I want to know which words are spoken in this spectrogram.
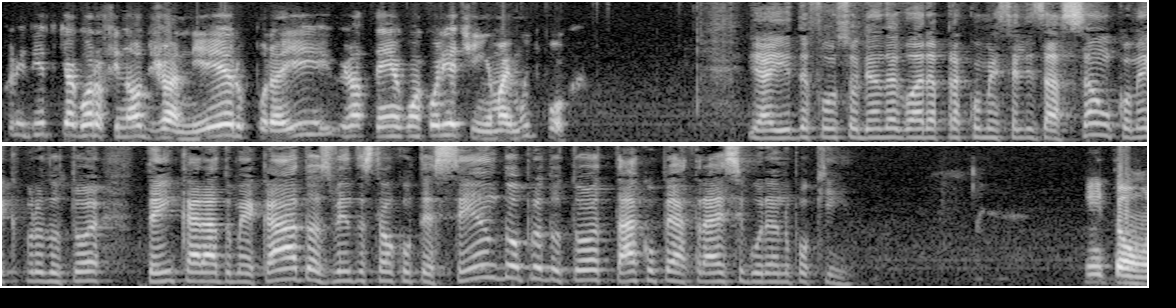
acredito que agora, final de janeiro, por aí, já tem alguma colheitinha, mas muito pouca. E aí, Defonso, olhando agora para comercialização, como é que o produtor tem encarado o mercado, as vendas estão acontecendo ou o produtor está com o pé atrás segurando um pouquinho? Então,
